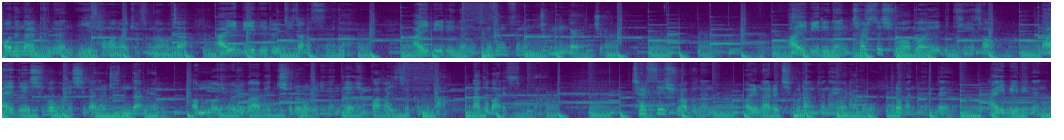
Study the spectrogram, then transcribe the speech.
어느 날 그는 이 상황을 개선하고자 아이비리를 찾아갔습니다. 아이비리는 생산성 전문가였죠. 아이비리는 찰스 슈어버의 미팅에서 나에게 15분의 시간을 준다면 업무 효율과 매출을 올리는데 효과가 있을 겁니다. 라고 말했습니다. 찰스 슈어버는 얼마를 지불하면 되나요? 라고 물어봤는데 아이비리는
